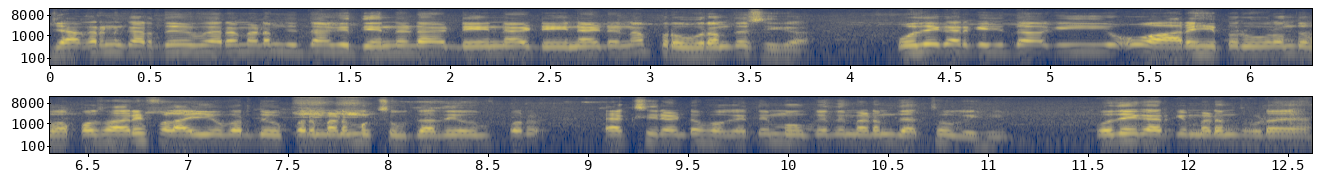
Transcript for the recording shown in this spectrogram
ਜਾਗਰਣ ਕਰਦੇ ਵਗੈਰਾ ਮੈਡਮ ਜਿੱਦਾਂ ਕਿ ਦਿਨ ਡੇ ਨਾਈਟ ਡੇ ਨਾਈਟ ਨਾ ਪ੍ਰੋਗਰਾਮ ਤੇ ਸੀਗਾ। ਉਹਦੇ ਕਰਕੇ ਜਿੱਦਾਂ ਕਿ ਉਹ ਆ ਰਹੇ ਪ੍ਰੋਗਰਾਮ ਤੋਂ ਵਾਪਸ ਆ ਰਹੇ ਫਲਾਈਓਵਰ ਦੇ ਉੱਪਰ ਮੈਡਮ ਮਕਸੂਦਾ ਦੇ ਉੱਪਰ ਐਕਸੀਡੈਂਟ ਹੋ ਗਿਆ ਤੇ ਮੌਕੇ ਤੇ ਮੈਡਮ ਡੈਥ ਹੋ ਗਈ ਸੀ। ਉਹਦੇ ਕਰਕੇ ਮੈਡਮ ਥੋੜਾ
